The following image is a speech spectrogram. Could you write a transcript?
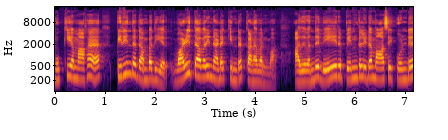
முக்கியமாக பிரிந்த தம்பதியர் வழி தவறி நடக்கின்ற கணவன்மார். அது வந்து வேறு பெண்களிடம் ஆசை கொண்டு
